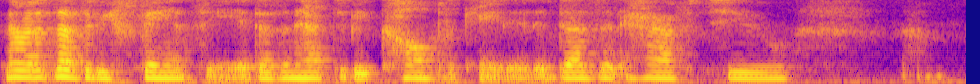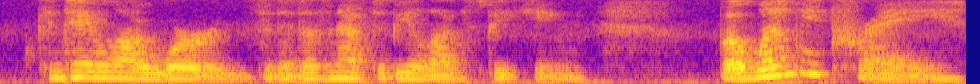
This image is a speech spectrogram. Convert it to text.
Now, it doesn't have to be fancy. It doesn't have to be complicated. It doesn't have to um, contain a lot of words and it doesn't have to be a lot of speaking. But when we pray,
